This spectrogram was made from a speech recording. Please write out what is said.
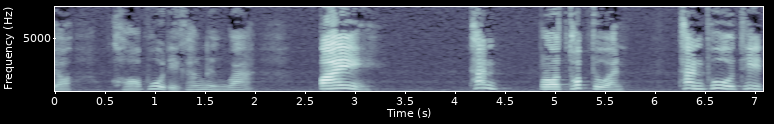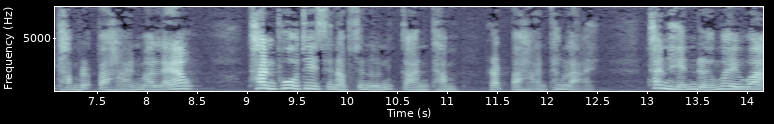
ชขอพูดอีกครั้งหนึ่งว่า ไปท่านโปรดทบทวน ท่านผู้ที่ทำรัฐประหารมาแล้ว ท่านผู้ที่สนับสนุนการทำรัฐประหารทั้งหลาย ท่านเห็นหรือไม่ว่า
